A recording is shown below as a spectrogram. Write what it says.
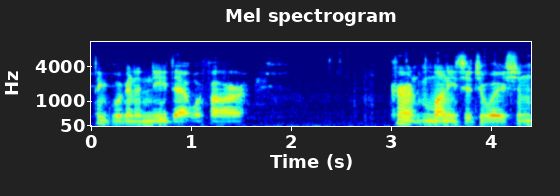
I think we're going to need that with our current money situation.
